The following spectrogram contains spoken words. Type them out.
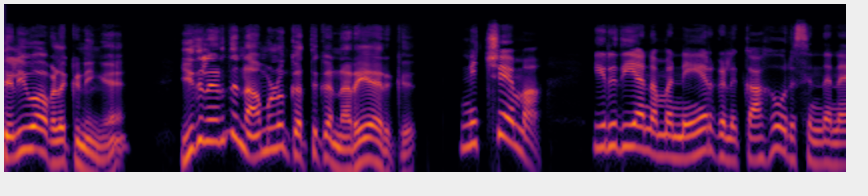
தெளிவா விளக்குனீங்க. இதுல இருந்து நாமளும் கத்துக்க நிறைய இருக்கு. நிச்சயமா. இறுதியா நம்ம நேயர்களுக்காக ஒரு சிந்தனை.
